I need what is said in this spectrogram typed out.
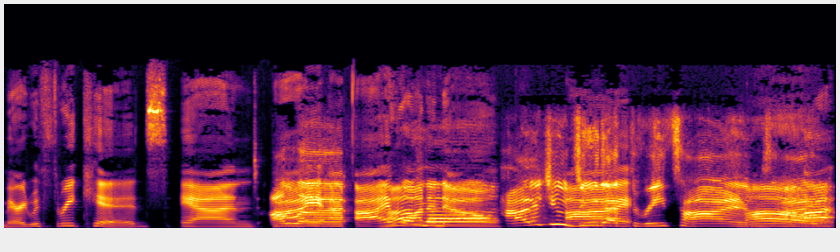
married with three kids, and I Hello. I want to know. How did you do I- that three times? Oh, I,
